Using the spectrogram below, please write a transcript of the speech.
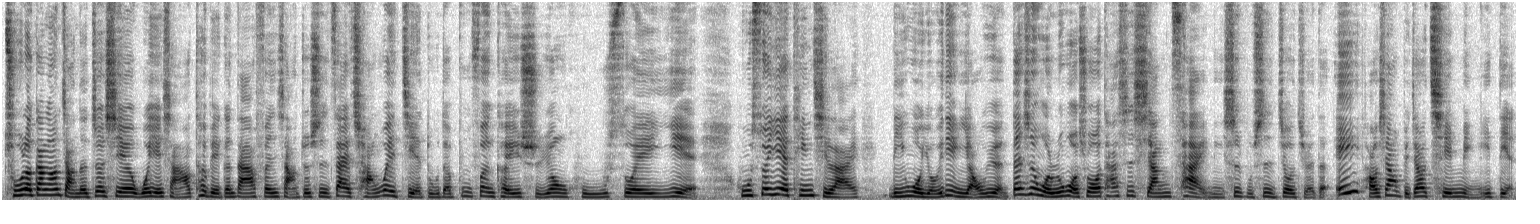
除了刚刚讲的这些，我也想要特别跟大家分享，就是在肠胃解毒的部分，可以使用胡荽叶。胡荽叶听起来离我有一点遥远，但是我如果说它是香菜，你是不是就觉得诶，好像比较亲民一点？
